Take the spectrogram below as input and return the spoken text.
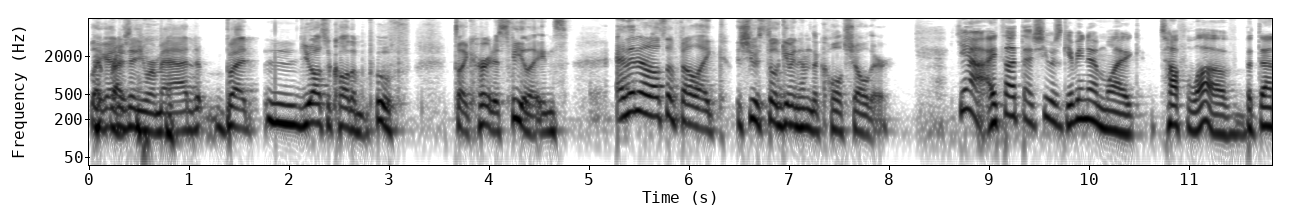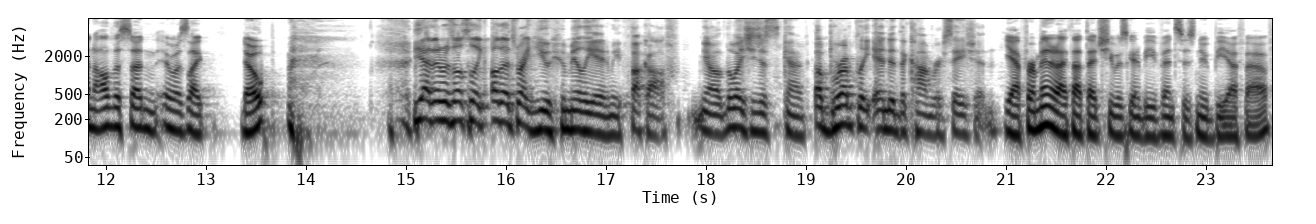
Like I understand you were mad, but mm, you also called him a poof to like hurt his feelings. And then it also felt like she was still giving him the cold shoulder. Yeah, I thought that she was giving him like tough love, but then all of a sudden it was like, nope. Yeah, there was also like, oh, that's right, you humiliated me. Fuck off. You know, the way she just kind of abruptly ended the conversation. yeah, for a minute I thought that she was going to be Vince's new BFF.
